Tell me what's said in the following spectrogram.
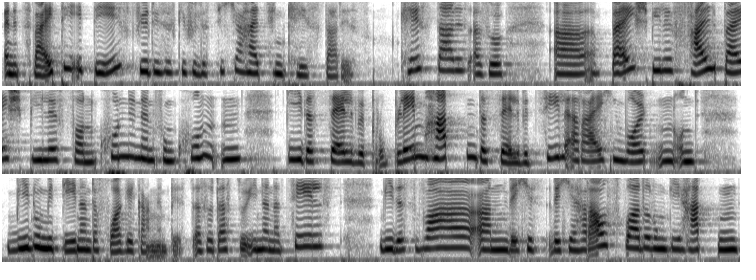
eine zweite Idee für dieses Gefühl der Sicherheit sind Case Studies. Case Studies, also äh, Beispiele, Fallbeispiele von Kundinnen, von Kunden, die dasselbe Problem hatten, dasselbe Ziel erreichen wollten und wie du mit denen davor gegangen bist. Also, dass du ihnen erzählst, wie das war, welches, welche Herausforderungen die hatten,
